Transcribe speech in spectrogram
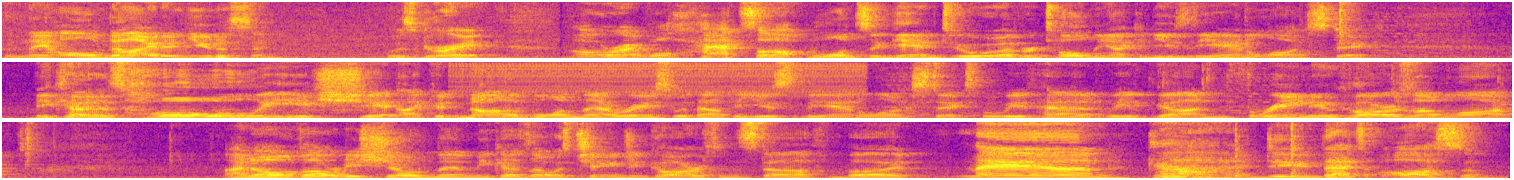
And they all died in unison. It was great. Alright, well hats off once again to whoever told me I could use the analog stick. Because holy shit, I could not have won that race without the use of the analog sticks. But we've had, we've gotten three new cars unlocked. I know I've already shown them because I was changing cars and stuff, but man, god dude, that's awesome.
